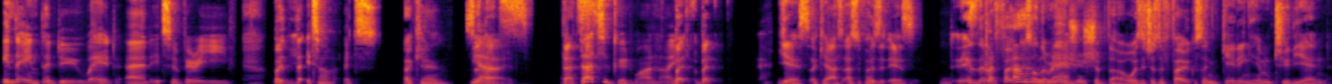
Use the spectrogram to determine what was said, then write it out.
in the end, they do wed, and it's a very, But- but it's a, it's Okay, so Yeah. that's that's that's a good one. I, but but yes, okay. I, I suppose it is. Is there a focus oh, on the man. relationship though, or is it just a focus on getting him to the end?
